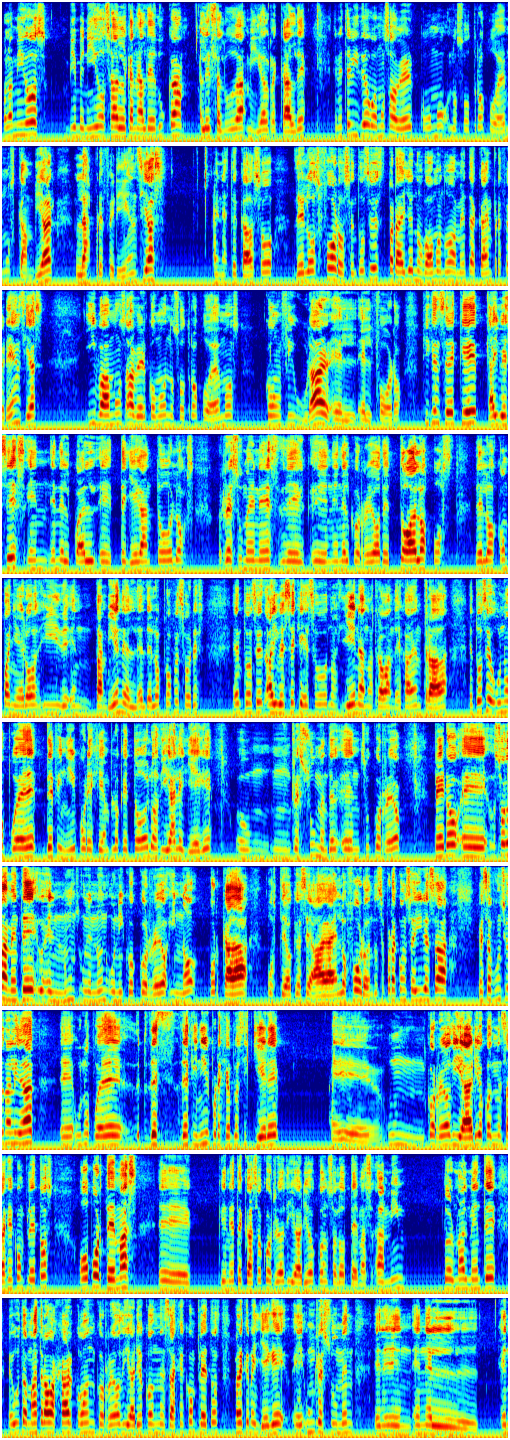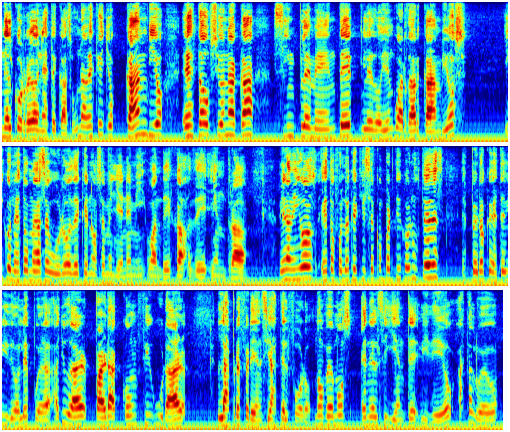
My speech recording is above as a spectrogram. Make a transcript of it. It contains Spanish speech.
Hola amigos, bienvenidos al canal de Educa, les saluda Miguel Recalde. En este video vamos a ver cómo nosotros podemos cambiar las preferencias, en este caso de los foros. Entonces para ello nos vamos nuevamente acá en preferencias y vamos a ver cómo nosotros podemos configurar el, foro. Fíjense que hay veces en, el cual eh, te llegan todos los resúmenes en, el correo de todos los posts de los compañeros y también el, de los profesores. Entonces hay veces que eso nos llena nuestra bandeja de entrada. Entonces uno puede definir, por ejemplo, que todos los días le llegue un, resumen en su correo, pero eh, solamente en un, en un, único correo y no por cada posteo que se haga en los foros. Entonces para conseguir esa, esa funcionalidad, eh, uno puede definir, por ejemplo, si quiere eh, correo diario con mensajes completos o por temas, eh, en este caso correo diario con solo temas. A mí normalmente me gusta más trabajar con correo diario con mensajes completos para que me llegue eh, un resumen en, el, en el correo en este caso. Una vez que yo cambio esta opción acá, simplemente le doy en guardar cambios y con esto me aseguro de que no se me llene mi bandeja de entrada. Bien amigos, esto fue lo que quise compartir con ustedes. Espero que este video les pueda ayudar para configurar las preferencias del foro. Nos vemos en el siguiente video. Hasta luego.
